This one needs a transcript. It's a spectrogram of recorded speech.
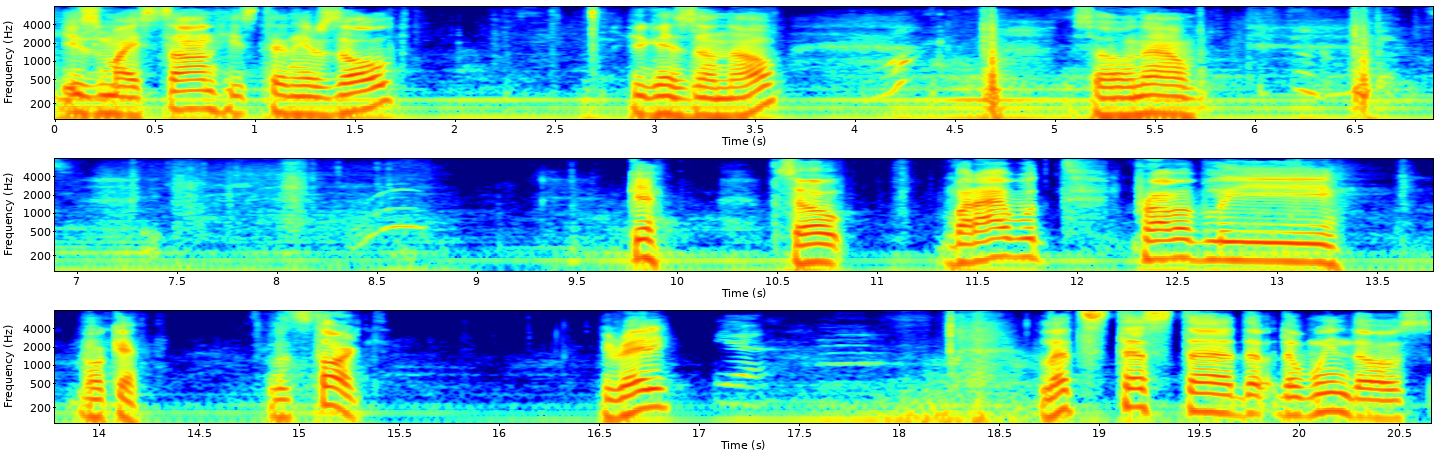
He's my son. He's 10 years old. If you guys don't know. What? So now, This thing opens. okay. So, but I would probably okay. Let's start. You ready? Yeah. let's test uh, the, the windows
